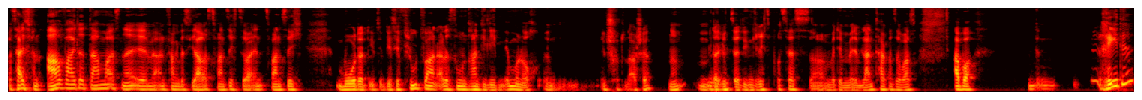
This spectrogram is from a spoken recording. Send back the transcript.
das heißt, von Arbeiter damals, ne, Anfang des Jahres 2022, wo da diese, diese Flut war und alles drum und dran, die leben immer noch in, in Schutt und Asche. Ne? Da Mhm. gibt es ja den Gerichtsprozess äh, mit, dem, mit dem Landtag und sowas. Aber rede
